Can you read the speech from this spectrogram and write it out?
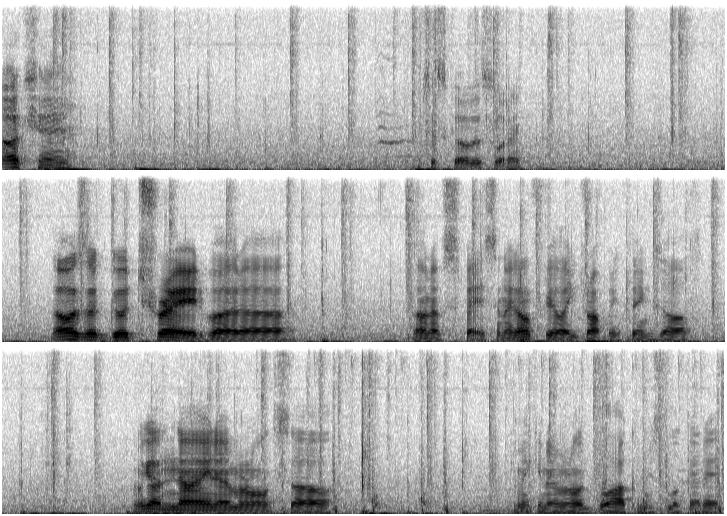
Okay. Let's just go this way. That was a good trade, but uh don't have space, and I don't feel like dropping things off. We got nine emeralds, so make an emerald block and just look at it.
